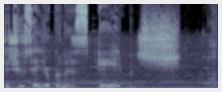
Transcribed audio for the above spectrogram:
Did you say you're gonna escape? Shh. Not...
